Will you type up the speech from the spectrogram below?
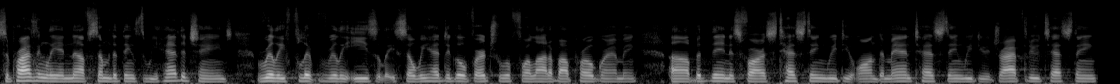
surprisingly enough, some of the things that we had to change really flipped really easily. So we had to go virtual for a lot of our programming. Uh, but then, as far as testing, we do on-demand testing, we do drive-through testing,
